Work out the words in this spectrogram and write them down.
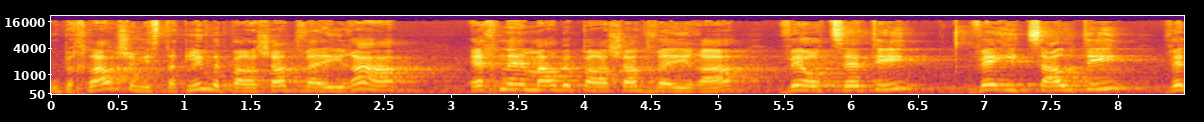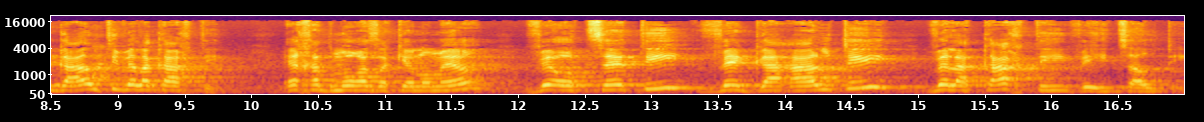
ובכלל, כשמסתכלים בפרשת ואירא, איך נאמר בפרשת ואירא? והוצאתי, והצלתי, וגאלתי ולקחתי. איך אדמו"ר הזקן אומר? והוצאתי, וגאלתי, ולקחתי, והצלתי.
